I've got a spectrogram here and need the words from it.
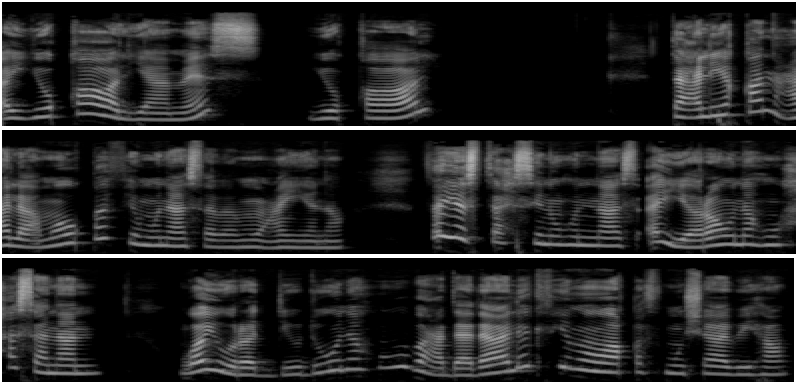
أي يقال يا مس. يقال تعليقا على موقف في مناسبة معينة. فيستحسنه الناس أن يرونه حسنا ويرددونه بعد ذلك في مواقف مشابهة.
